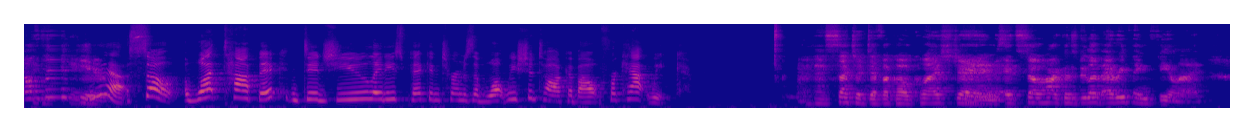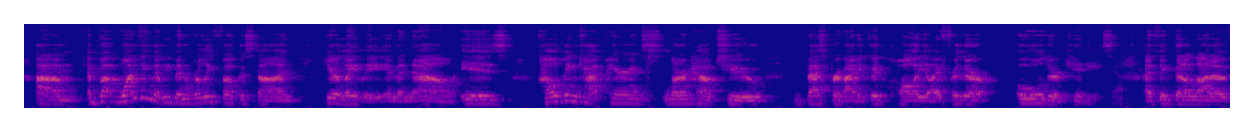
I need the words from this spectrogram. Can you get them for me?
Oh, thank you. Yeah. So, what topic did you ladies pick in terms of what we should talk about for Cat Week? That's such a difficult question. It it's so hard because we love everything feline. Um, but one thing that we've been really focused on here lately in the now is helping cat parents learn how to best provide a good quality life for their older kitties. Yeah. I think that a lot of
